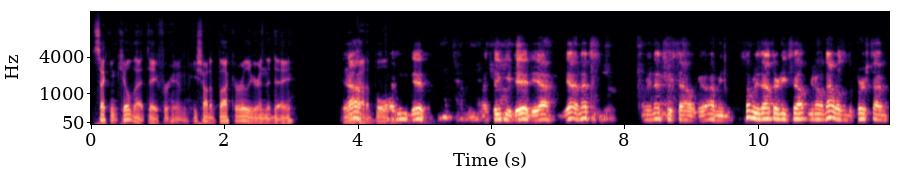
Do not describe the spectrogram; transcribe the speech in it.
second kill that day for him. He shot a buck earlier in the day and yeah, then got a bull. I think he did. I think he did. Yeah, yeah. And that's, I mean, that's just how. I mean, somebody's out there needs help. You know, that wasn't the first time.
